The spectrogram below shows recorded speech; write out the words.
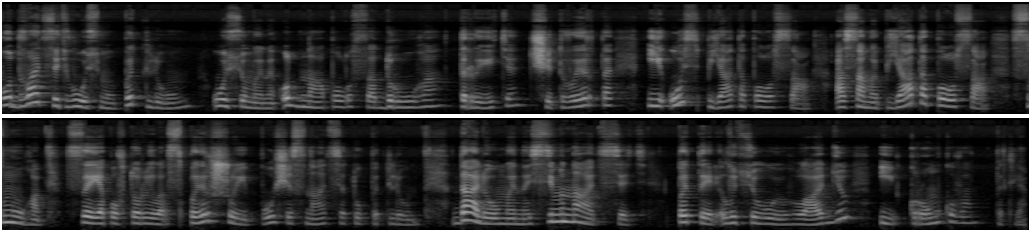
по 28 петлю. Ось у мене одна полоса, друга, третя, четверта і ось п'ята полоса. А саме п'ята полоса смуга це я повторила з першої по 16 петлю. Далі у мене 17 петель лицьовою гладдю і кромкова петля.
